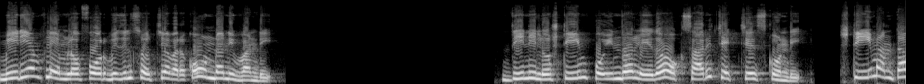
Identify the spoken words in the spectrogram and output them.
మీడియం ఫ్లేమ్లో ఫోర్ విజిల్స్ వచ్చే వరకు ఉండనివ్వండి. దీనిలో స్టీమ్ పోయిందో లేదో ఒకసారి చెక్ చేసుకోండి. స్టీమ్ అంతా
